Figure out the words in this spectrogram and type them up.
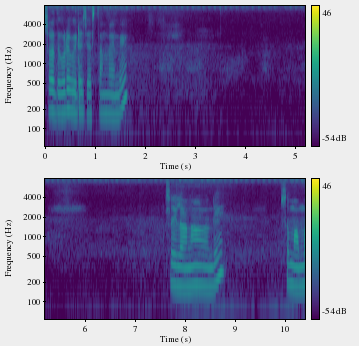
సో అది కూడా వీడియో చేస్తానులేండి. సో ఇలా అనాలండి సో మా అమ్మ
